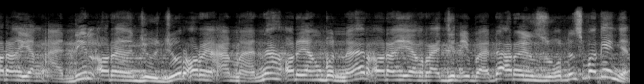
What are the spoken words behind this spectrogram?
orang yang adil, orang yang jujur, orang yang amanah, orang yang benar, orang yang rajin ibadah, orang yang zuhud dan sebagainya.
